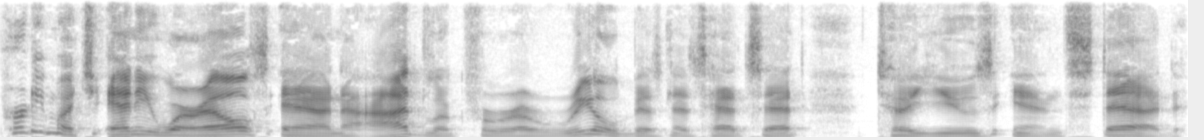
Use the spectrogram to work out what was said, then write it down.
pretty much anywhere else, and I'd look for a real business headset to use instead.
